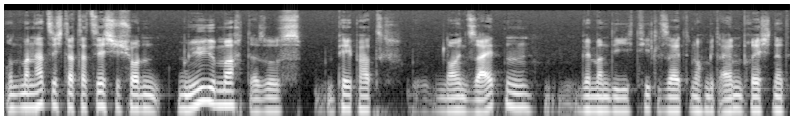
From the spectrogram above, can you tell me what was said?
Und man hat sich da tatsächlich schon Mühe gemacht. Also das Paper hat neun Seiten, wenn man die Titelseite noch mit einberechnet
